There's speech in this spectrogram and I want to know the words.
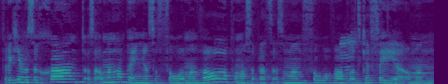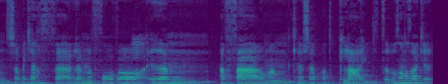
För det kan ju vara så skönt, alltså om man har pengar så får man vara på massa platser. Alltså man får vara på ett café om man köper kaffe eller man får vara i en affär om man kan köpa ett plagg typ och sådana saker.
